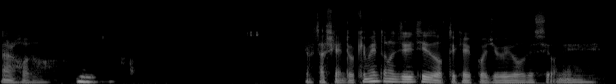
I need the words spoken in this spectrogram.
なるほど。うん確かにドキュメントの充実度って結構重要ですよね。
